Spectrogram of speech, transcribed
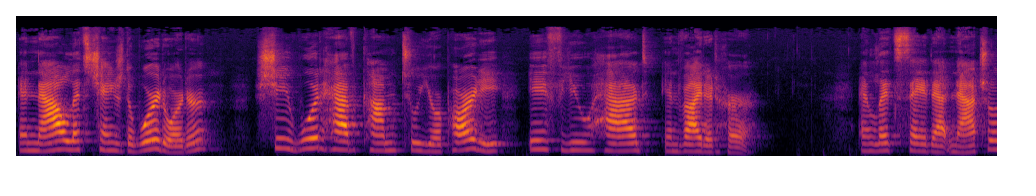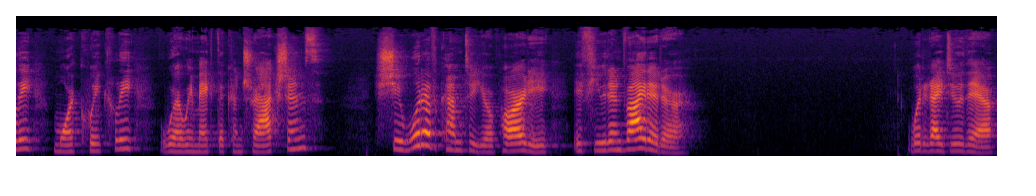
And now let's change the word order. She would have come to your party if you had invited her. And let's say that naturally, more quickly, where we make the contractions. She would have come to your party if you'd invited her. What did I do there?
